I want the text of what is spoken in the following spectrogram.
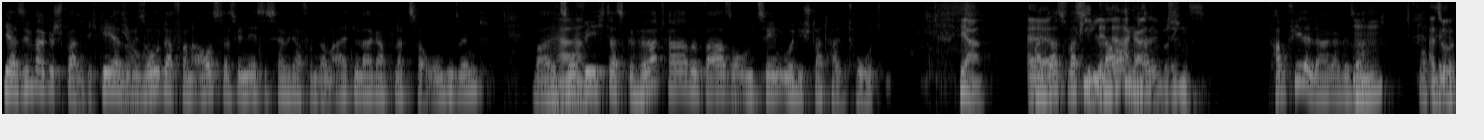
Ja, sind wir gespannt. Ich gehe ja jo. sowieso davon aus, dass wir nächstes Jahr wieder auf unserem alten Lagerplatz da oben sind. Weil ja. so wie ich das gehört habe, war so um 10 Uhr die Stadt halt tot. Ja. Weil äh, das, was viele Lager halt, übrigens. Haben viele Lager gesagt. Mhm. Okay. Also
